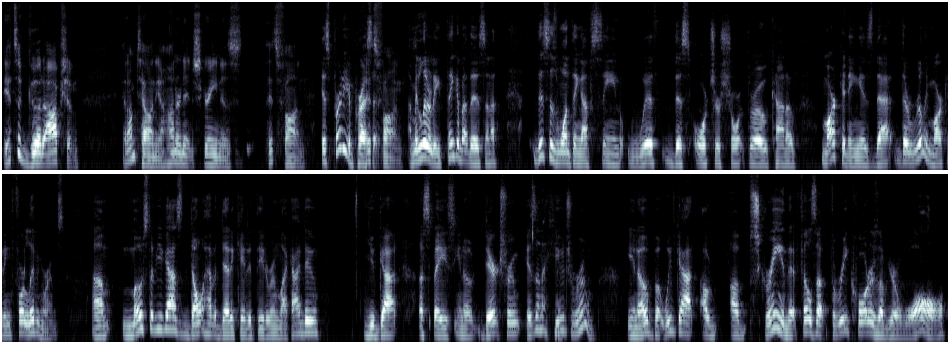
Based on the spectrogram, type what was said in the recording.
it's a good option. And I'm telling you, a 100 inch screen is it's fun. It's pretty impressive. It's fun. I mean, literally, think about this, and I, this is one thing I've seen with this ultra short throw kind of marketing is that they're really marketing for living rooms. Um, most of you guys don't have a dedicated theater room like I do. You've got a space, you know, Derek's room isn't a huge room. you know, but we've got a, a screen that fills up three quarters of your wall,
